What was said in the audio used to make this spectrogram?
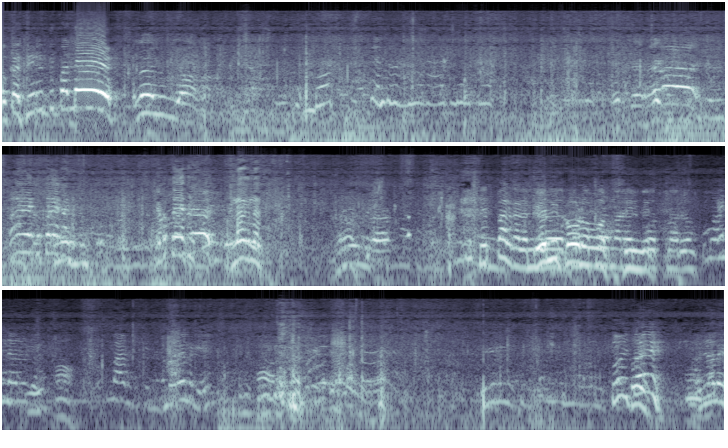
ఓకే తిరిగి తిప్పండి చెప్పాలి కదా Toy, toy. Manyali.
